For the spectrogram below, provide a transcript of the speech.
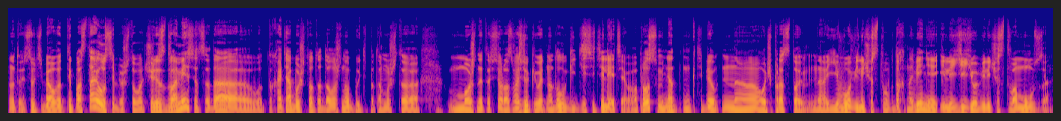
Ну, то есть у тебя вот ты поставил себе, что вот через два месяца, да, вот хотя бы что-то должно быть, потому что можно это все развозюкивать на долгие десятилетия. Вопрос у меня к тебе очень простой. Его величество вдохновения или ее величество муза?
